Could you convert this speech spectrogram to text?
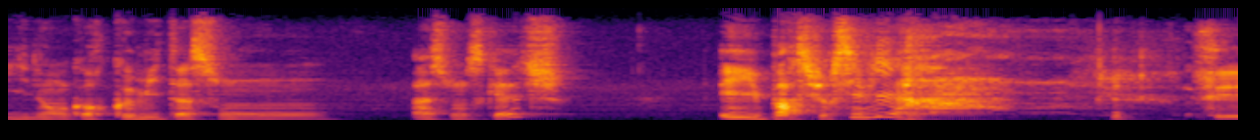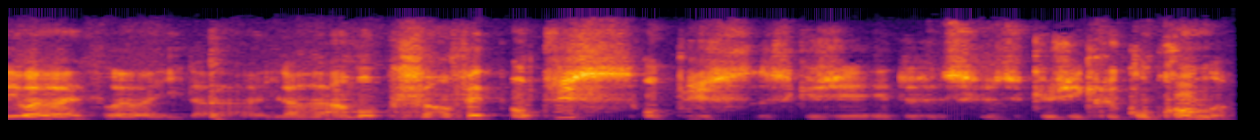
il est encore commit à son, à son sketch, et il part sur civière. C'est ouais, ouais, ouais, ouais. Il a, il a un bon. En fait, en plus, en plus de ce que j'ai, de ce que j'ai cru comprendre,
